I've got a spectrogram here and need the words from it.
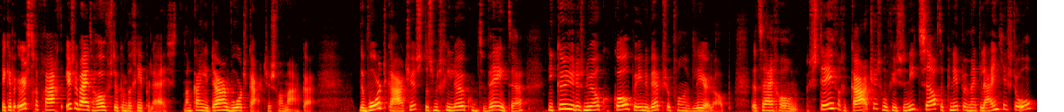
Ik heb eerst gevraagd: is er bij het hoofdstuk een begrippenlijst? Dan kan je daar woordkaartjes van maken. De woordkaartjes, dat is misschien leuk om te weten, die kun je dus nu ook kopen in de webshop van het Leerlab. Dat zijn gewoon stevige kaartjes, hoef je ze niet zelf te knippen met lijntjes erop.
